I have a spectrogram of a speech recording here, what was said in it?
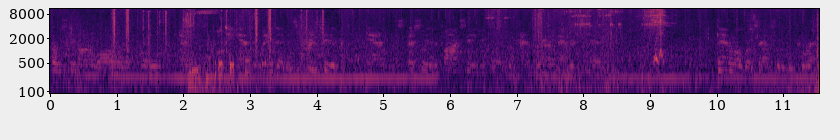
posted on a wall or a pole, and looking at the way that it's printed, and especially the boxing and the, the kind of wear patterns and that all looks absolutely correct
